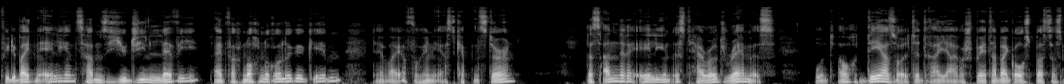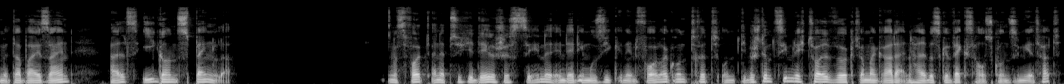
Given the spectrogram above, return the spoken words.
Für die beiden Aliens haben sich Eugene Levy einfach noch eine Rolle gegeben, der war ja vorhin erst Captain Stern. Das andere Alien ist Harold Ramis, und auch der sollte drei Jahre später bei Ghostbusters mit dabei sein, als Egon Spengler. Es folgt eine psychedelische Szene, in der die Musik in den Vordergrund tritt und die bestimmt ziemlich toll wirkt, wenn man gerade ein halbes Gewächshaus konsumiert hat.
